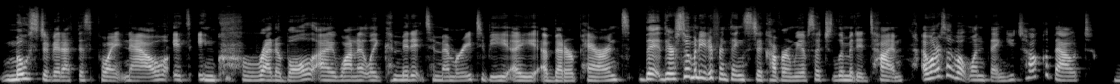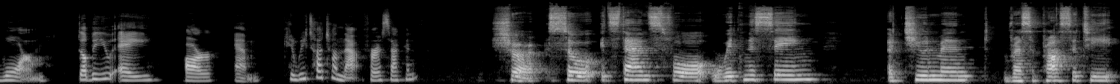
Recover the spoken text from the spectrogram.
most of it at this point now. It's incredible. I want to like commit it to memory to be a, a better parent. There's so many different things to cover, and we have such limited time. I want to talk about one thing. You talk about warm, W A R M. Can we touch on that for a second? Sure. So it stands for witnessing, attunement, reciprocity,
